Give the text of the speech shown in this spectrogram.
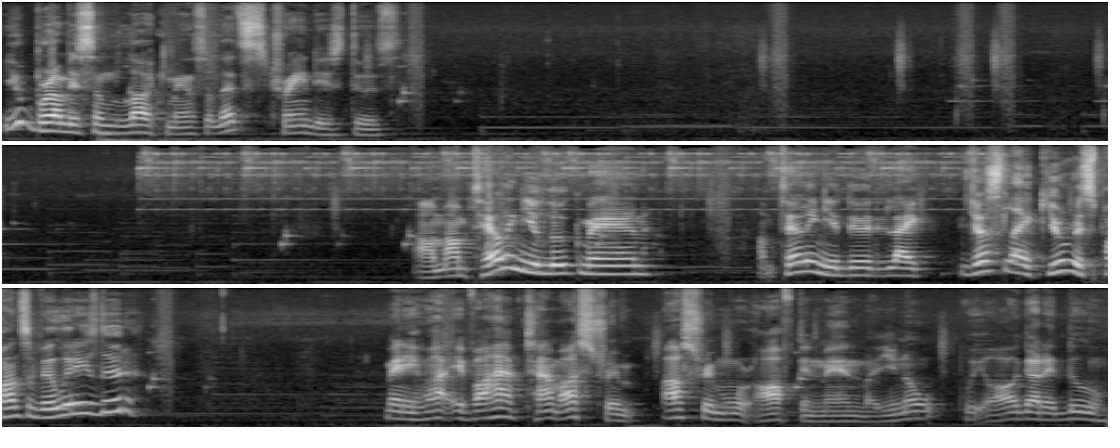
You brought me some luck, man, so let's train these dudes. I'm telling you, Luke, man. I'm telling you, dude. Like, just like your responsibilities, dude. Man, if I if I have time, I'll stream. I'll stream more often, man. But you know, we all gotta do.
